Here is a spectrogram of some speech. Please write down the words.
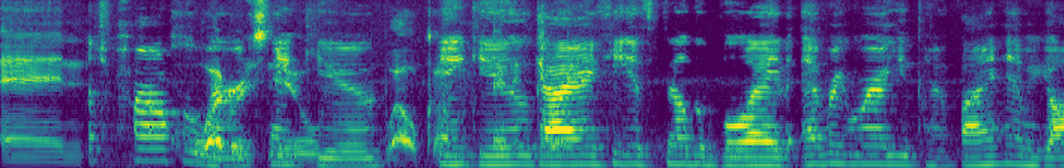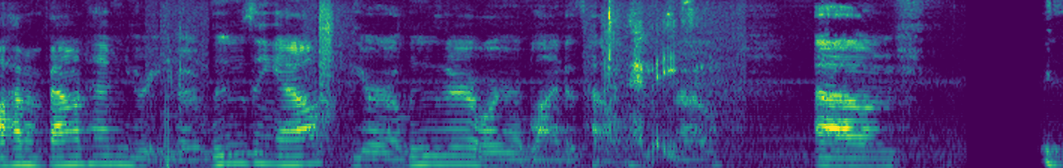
and Such powerful whoever words. is Thank new, you. welcome. Thank you, guys. He is Phil the Void. Everywhere you can find him. If y'all haven't found him, you're either losing out, you're a loser, or you're blind as hell. Amazing. So, um,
